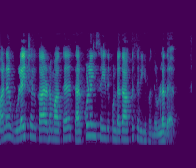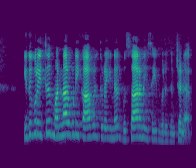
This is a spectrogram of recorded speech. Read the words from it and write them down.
மன உளைச்சல் காரணமாக தற்கொலை செய்து கொண்டதாக தெரியவந்துள்ளது. இதுகுறித்து மன்னார்குடி காவல்துறையினர் விசாரணை செய்து வருகின்றனர்.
